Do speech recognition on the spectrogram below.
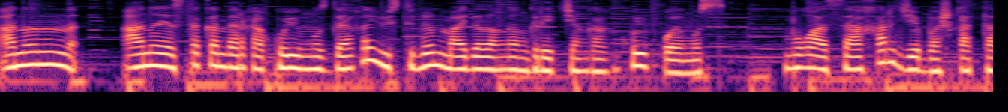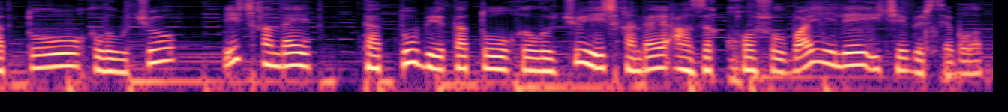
Анын аны стакандарга куюңуз дагы үстүнөн майдаланган грек жаңгагын куюп коюңуз. Буга сахар же башка таттуу кылуучу эч кандай таттуу таттуулук кылуучу эч кандай азык кошулбай эле иче берсе болот.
